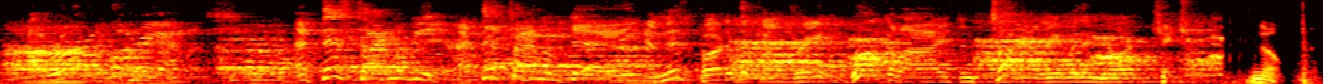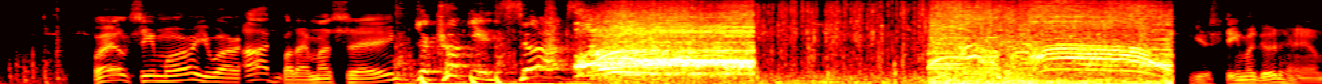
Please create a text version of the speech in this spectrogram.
Aurora Borealis. At this time of year, at this time of day, in this part of the country, localized entirely within your kitchen. No. Well, Seymour, you are odd, but I must say. Your cooking sucks. Oh! Oh! You steam a good ham.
